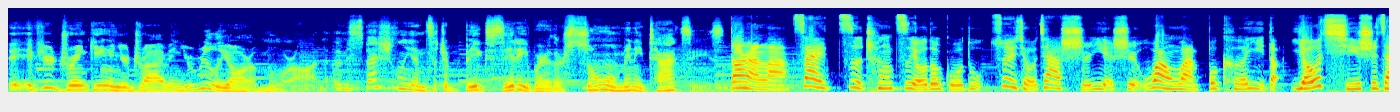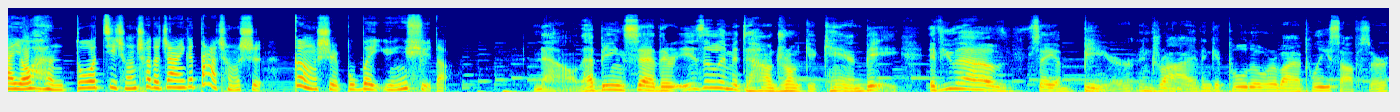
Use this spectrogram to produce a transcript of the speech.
if you're drinking and you're driving, you really are a moron. I mean, especially in such a big city where there's so many taxis. 当然啦，在自称自由的国度，醉酒驾驶也是万万不可以的，尤其是在有很多计程车的这样一个大城市，更是不被允许的。 Now, that being said, there is a limit to how drunk it can be. If you have, say, a beer and drive and get pulled over by a police officer,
